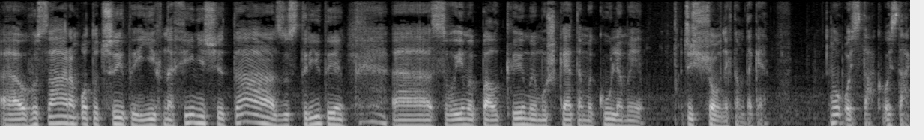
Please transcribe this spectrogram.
е, гусарам, оточити їх на фініші та зустріти е, своїми палкими мушкетами, кулями, чи що в них там таке. Ну, ось так, ось так.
